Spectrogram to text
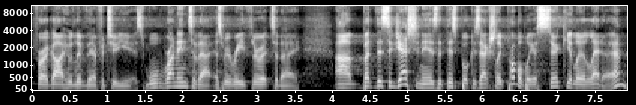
for a guy who lived there for two years. We'll run into that as we read through it today. Um, but the suggestion is that this book is actually probably a circular letter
